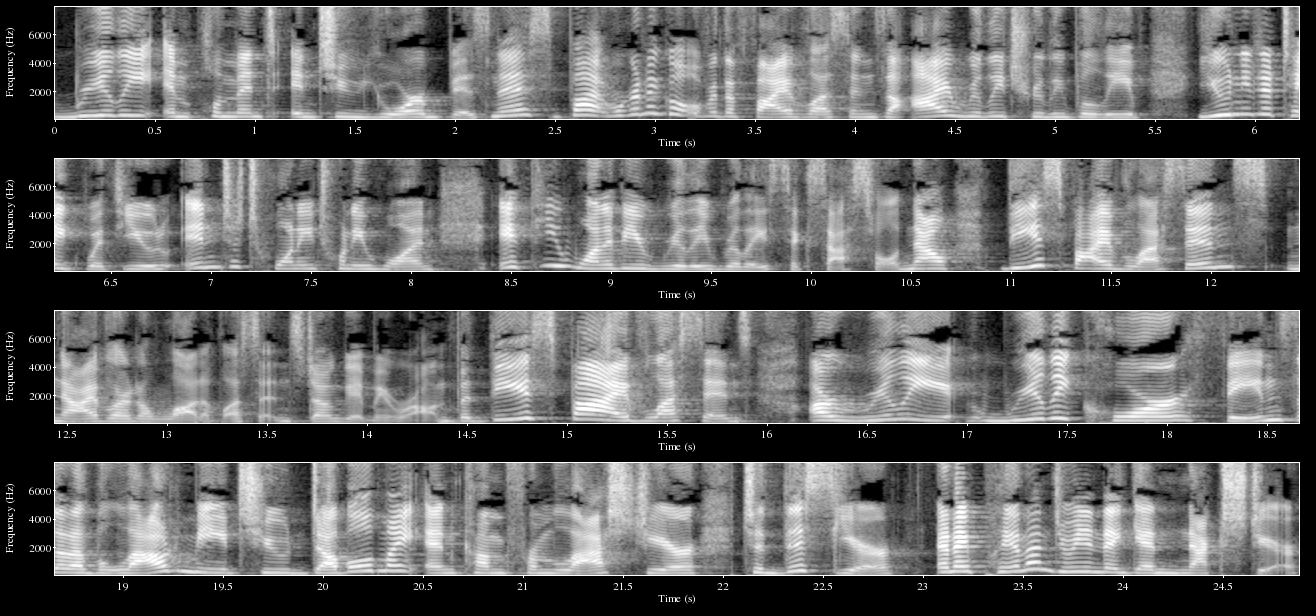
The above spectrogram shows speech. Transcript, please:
really implement into your business. But we're going to go over the five lessons that I really truly believe you need to take with you into 2021 if you want to be really, really successful. Now, these five lessons, now I've learned a lot of lessons, don't get me wrong, but these five lessons are really, really core things that have allowed me to double my income from last year to this year. And I plan on doing it again next year.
